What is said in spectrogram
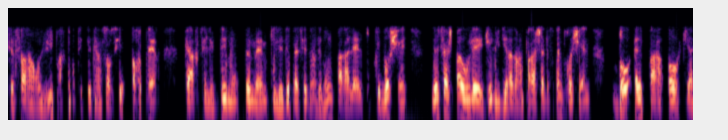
que Pharaon, lui, par contre, était un sorcier hors pair car c'est les démons eux-mêmes qui les déplaçaient dans des mondes parallèles pour que Moshe ne sache pas où il est. Dieu lui dira dans la paracha de la semaine prochaine, Bo el Paro, qui a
